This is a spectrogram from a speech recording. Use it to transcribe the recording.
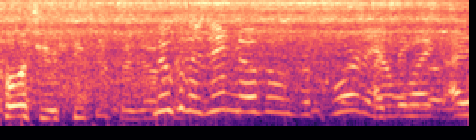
told you. You just No, because I didn't know if it was recording. I, like,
